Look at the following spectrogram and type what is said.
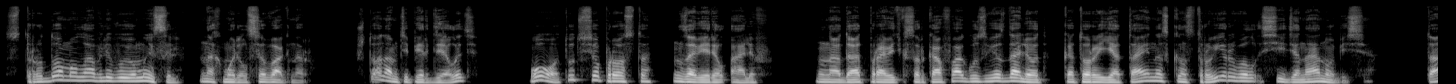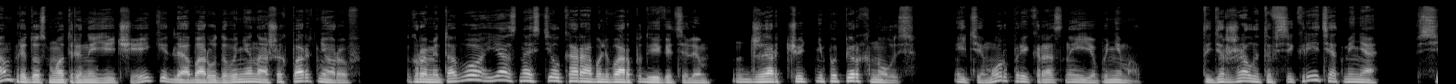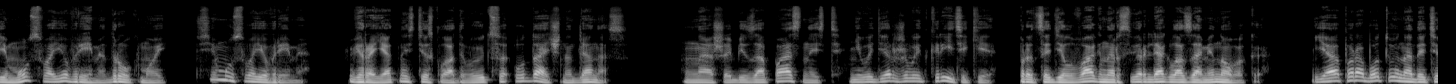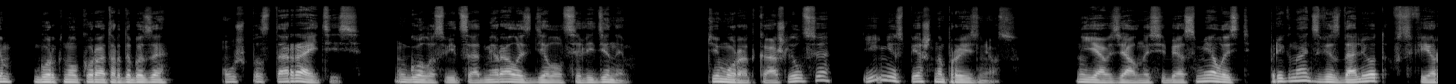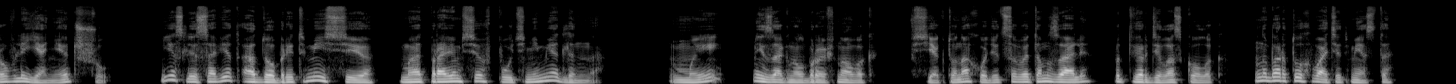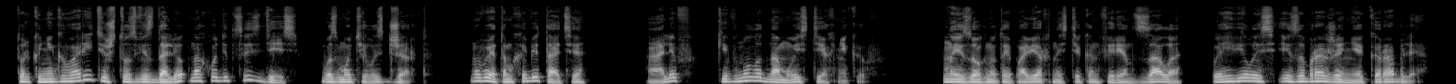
«С трудом улавливаю мысль», — нахмурился Вагнер. «Что нам теперь делать?» «О, тут все просто», — заверил Алиф. Надо отправить к саркофагу звездолет, который я тайно сконструировал, сидя на Анубисе. Там предусмотрены ячейки для оборудования наших партнеров. Кроме того, я оснастил корабль варп-двигателем. Джер чуть не поперхнулась, и Тимур прекрасно ее понимал. Ты держал это в секрете от меня? Всему свое время, друг мой. Всему свое время. Вероятности складываются удачно для нас. Наша безопасность не выдерживает критики, процедил Вагнер, сверля глазами Новака. «Я поработаю над этим», — буркнул куратор ДБЗ. «Уж постарайтесь», — голос вице-адмирала сделался ледяным. Тимур откашлялся и неспешно произнес. «Я взял на себя смелость пригнать звездолет в сферу влияния Тшу. Если Совет одобрит миссию, мы отправимся в путь немедленно». «Мы?» — изогнул бровь Новак. «Все, кто находится в этом зале», — подтвердил осколок. «На борту хватит места». «Только не говорите, что звездолет находится здесь», — возмутилась Джерт. «В этом хабитате». Алиф кивнул одному из техников. На изогнутой поверхности конференц-зала появилось изображение корабля.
